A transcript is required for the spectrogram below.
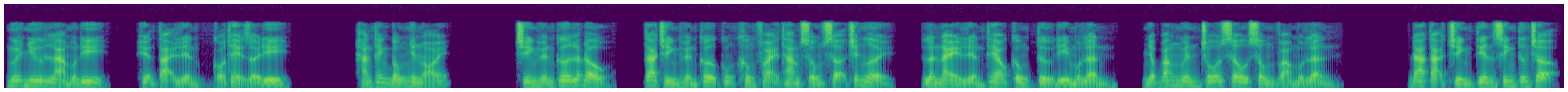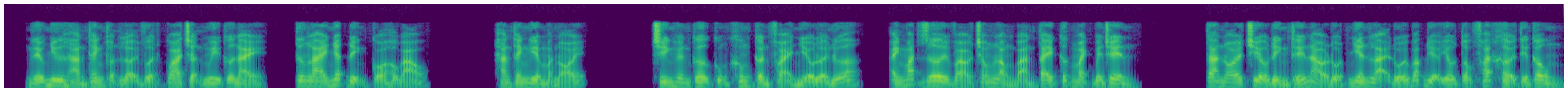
ngươi như là muốn đi, hiện tại liền có thể rời đi. Hàn thanh bỗng nhiên nói. Trình huyền cơ lắc đầu ta trình huyền cơ cũng không phải tham sống sợ chết người, lần này liền theo công tử đi một lần, nhập băng nguyên chỗ sâu sông vào một lần. Đa tạ trình tiên sinh tương trợ, nếu như hàn thanh thuận lợi vượt qua trận nguy cơ này, tương lai nhất định có hậu báo. Hàn thanh nghiêm mặt nói. Trình huyền cơ cũng không cần phải nhiều lời nữa, ánh mắt rơi vào trong lòng bàn tay cước mạch bên trên. Ta nói triều đình thế nào đột nhiên lại đối bắc địa yêu tộc phát khởi tiến công,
